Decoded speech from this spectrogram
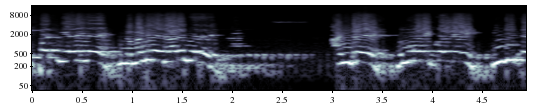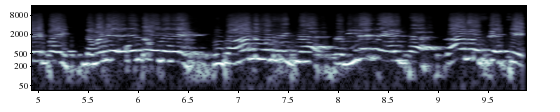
முப்பத்தி ஏழிலே இந்த மனிதன் நடந்தது. அன்று முன்முறை கொள்கை இந்தி திரைப்பை இந்த மண்ணிலே கொண்டு வந்தது. இந்த ஆண்டு கொண்டிருக்கிற நம் இடத்தை அளித்த காங்கிரஸ் கட்சி.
